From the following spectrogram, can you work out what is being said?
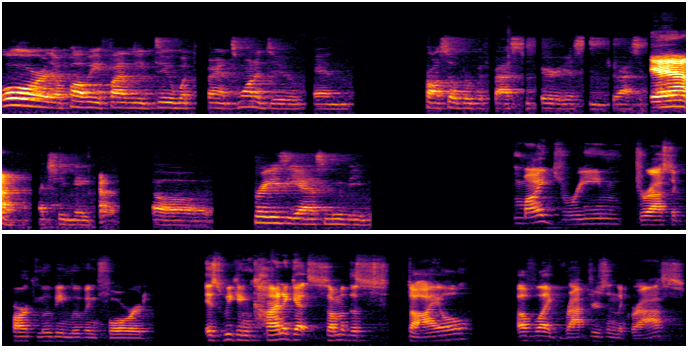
Or they'll probably finally do what the fans want to do and cross over with Fast and Furious and Jurassic. Park Yeah. and Actually make a uh, crazy ass movie. My dream Jurassic Park movie moving forward is we can kind of get some of the style of like Raptors in the Grass.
